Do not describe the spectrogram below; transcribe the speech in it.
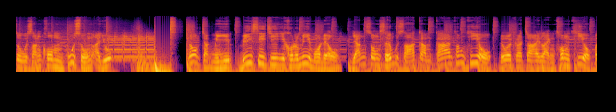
สู่สังคมผู้สูงอายุ นอกจากนี้ BCG Economy Model ยังส่งเสริมอุตสาหกรรมการท่องเที่ยว โดยกระจายแหล่งท่องเที่ยวไป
